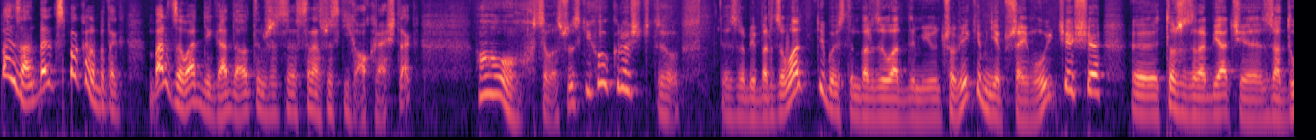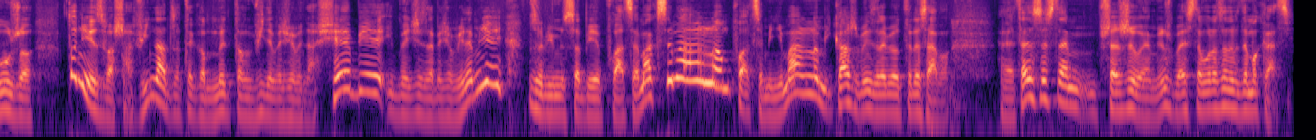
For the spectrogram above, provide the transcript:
pan Zandberg spoko, bo tak bardzo ładnie gada o tym, że chce nas wszystkich okraść, tak? O, chcę was wszystkich okraść, to, to zrobię bardzo ładnie, bo jestem bardzo ładnym, człowiekiem, nie przejmujcie się, E, to, że zarabiacie za dużo, to nie jest wasza wina, dlatego my tą winę weźmiemy na siebie i będzie zarabiać o wiele mniej, zrobimy sobie płacę maksymalną, płacę minimalną i każdy będzie zarabiał tyle samo. E, Ten system przeżyłem już, bo jestem urodzony w demokracji.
